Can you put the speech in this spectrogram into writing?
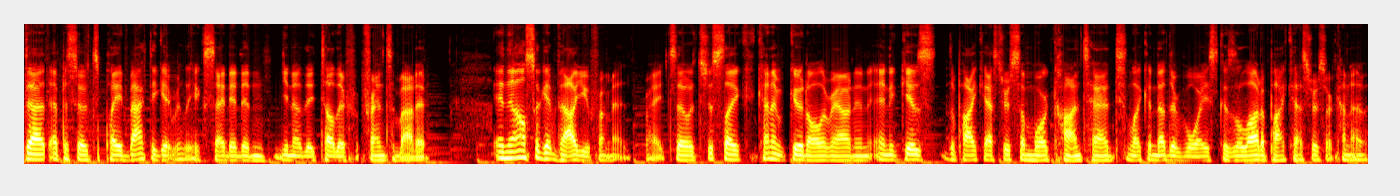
that episode's played back, they get really excited and, you know, they tell their friends about it. And they also get value from it, right? So it's just like kind of good all around. And, and it gives the podcasters some more content, like another voice, because a lot of podcasters are kind of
